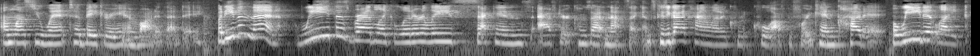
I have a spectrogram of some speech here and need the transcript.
unless you went to a bakery and bought it that day. But even then, we eat this bread like literally seconds after it comes out, not seconds, because you gotta kind of let it cool off before you can cut it. But we eat it like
